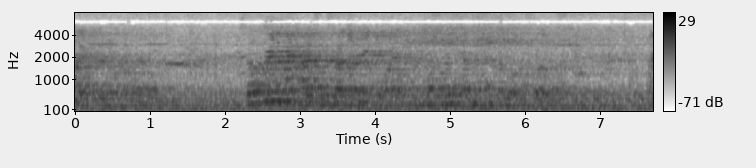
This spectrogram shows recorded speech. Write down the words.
life and womanhood. You celebrated my highs with such great joy and held my hands to my lowest lows. I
